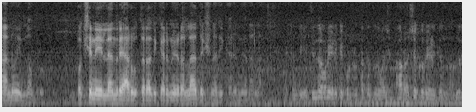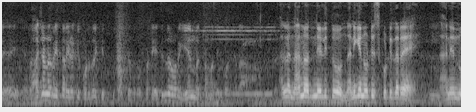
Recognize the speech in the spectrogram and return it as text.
ನಾನು ಇನ್ನೊಬ್ಬರು ಪಕ್ಷನೇ ಇಲ್ಲ ಅಂದರೆ ಯಾರು ಉತ್ತರಾಧಿಕಾರಿನೂ ಇರಲ್ಲ ದಕ್ಷಿಣಾಧಿಕಾರಿನೂ ಇರಲ್ಲ. ಯತೀಂದ್ರ ಅವರು ಹೇಳಿಕೆ ಕೊಟ್ಟಿರ್ತಕ್ಕಂಥದ್ದು ಆರು ಆರ್ ಅಶೋಕ್ ಅವರು ಹೇಳಿಕೆ ಅಂದ್ರೆ ಅಂದರೆ ರಾಜಣ್ಣರು ಈ ಥರ ಹೇಳಿಕೆ ಕೊಟ್ಟಿದ್ರೆ ಕಿತ್ತು ಬಿಸಾಕ್ತಿದ್ರು ಬಟ್ ಯತೀಂದ್ರ ಅವ್ರಿಗೆ ಏನು ಕ್ರಮ ತಿಳ್ಕೊಳ್ತೀರಾ? ಅಲ್ಲ ನಾನು ಅದನ್ನ ಹೇಳಿದ್ದು ನನಗೆ ನೋಟಿಸ್ ಕೊಟ್ಟಿದ್ದಾರೆ. ನಾನೇನು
